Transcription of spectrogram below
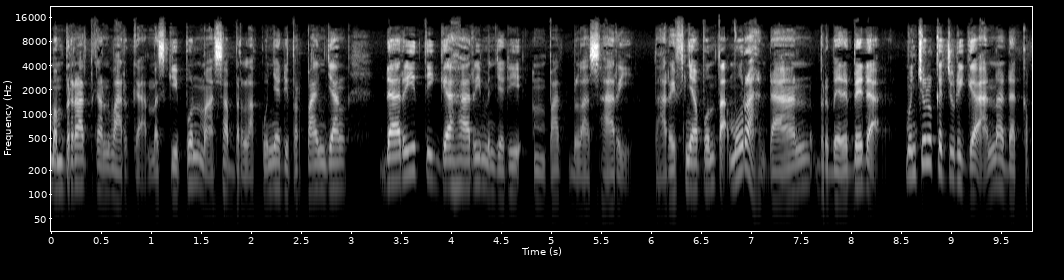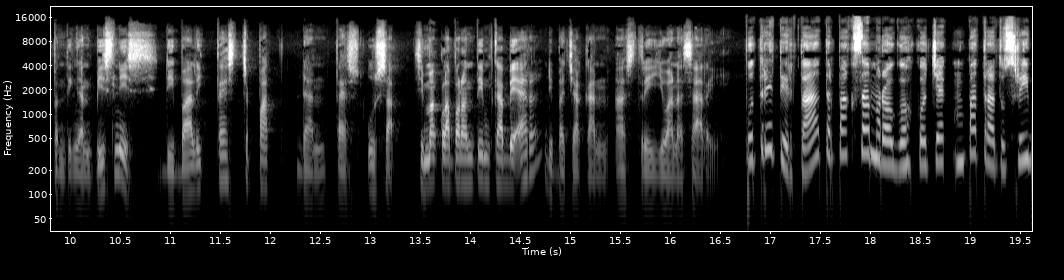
memberatkan warga meskipun masa berlakunya diperpanjang dari tiga hari menjadi 14 hari. Tarifnya pun tak murah dan berbeda-beda. Muncul kecurigaan ada kepentingan bisnis di balik tes cepat dan tes usap. Simak laporan tim KBR dibacakan Astri Yuwanasari. Putri Tirta terpaksa merogoh kocek Rp400.000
